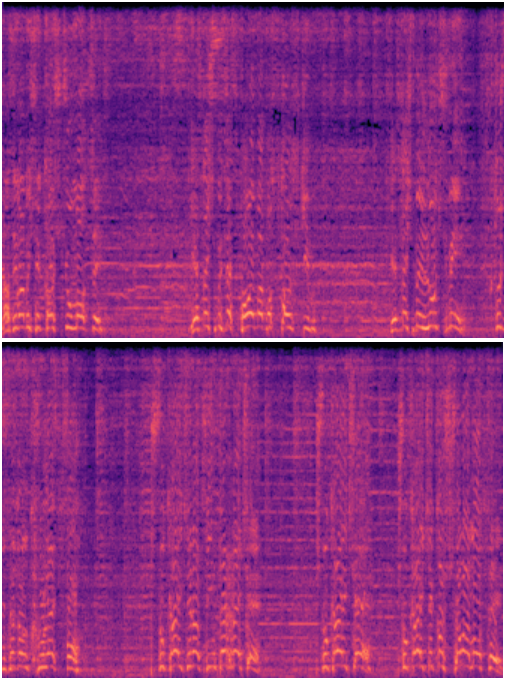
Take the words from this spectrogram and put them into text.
Nazywamy się Kościół Mocy. Jesteśmy zespołem apostolskim. Jesteśmy ludźmi, którzy siedzą królestwo. Szukajcie nas w internecie. Szukajcie, szukajcie Kościoła Mocy.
